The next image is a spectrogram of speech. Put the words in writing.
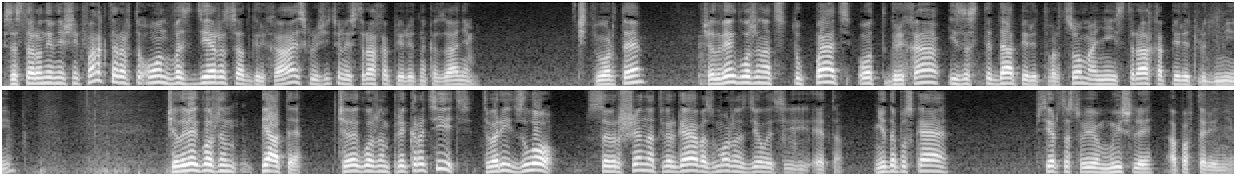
со стороны внешних факторов, то он воздержится от греха, исключительно из страха перед наказанием. Четвертое. Человек должен отступать от греха из-за стыда перед Творцом, а не из страха перед людьми. Человек должен, пятое, человек должен прекратить творить зло, совершенно отвергая возможность сделать это, не допуская в сердце свое мысли о повторении.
